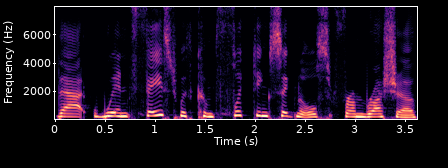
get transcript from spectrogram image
that when faced with conflicting signals from Russia,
